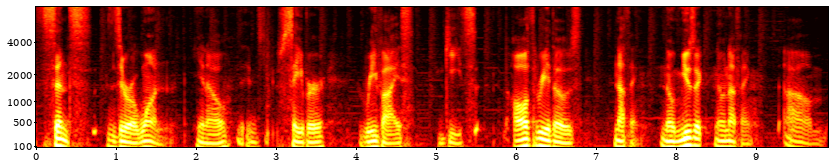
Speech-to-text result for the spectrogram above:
since Zero One. You know, Saber, Revice, Geats, all three of those, nothing, no music, no nothing. Um,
